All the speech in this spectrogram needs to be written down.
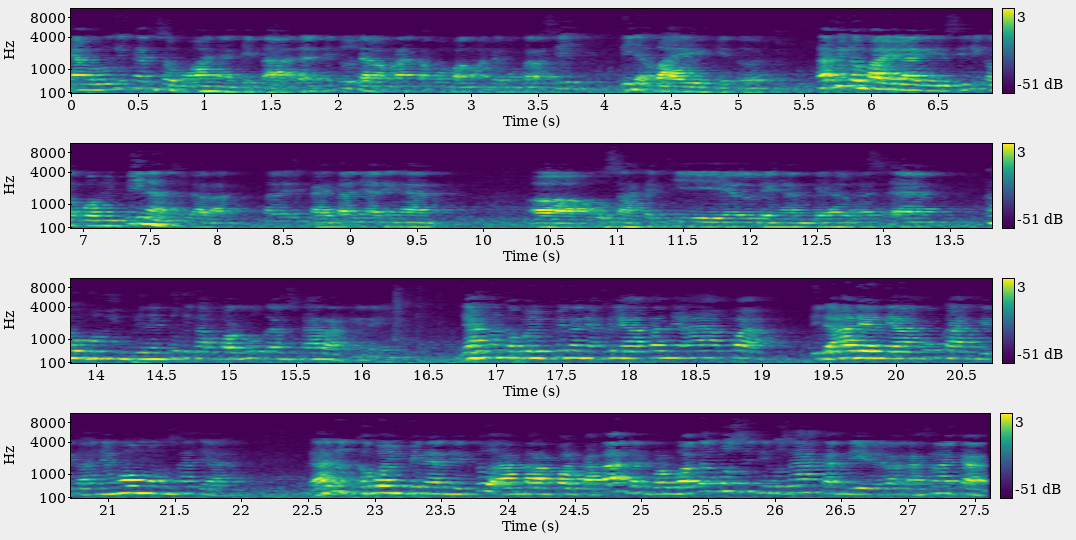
yang merugikan semuanya kita dan itu dalam rangka pembangunan demokrasi tidak baik gitu. Tapi kembali lagi di sini kepemimpinan saudara tadi kaitannya dengan uh, usaha kecil dengan BLSM kepemimpinan itu kita perlukan sekarang ini. Jangan kepemimpinan yang kelihatannya apa, tidak ada yang dilakukan, kita hanya ngomong saja. Dan kepemimpinan itu antara perkataan dan perbuatan mesti diusahakan, dilaksanakan.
